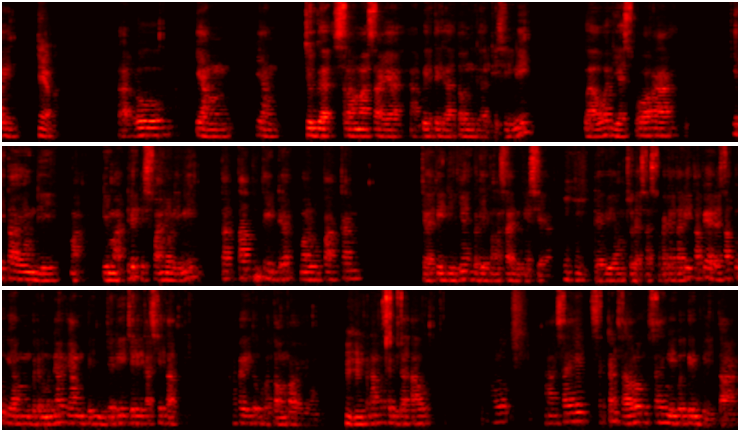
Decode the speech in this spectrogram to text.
lain. Yeah, Pak. lalu yang yang juga selama saya hampir tiga tahun tinggal di sini bahwa diaspora kita yang di di Madrid di Spanyol ini tetap tidak melupakan jati dirinya bagi bangsa Indonesia. Mm-hmm. dari yang sudah saya sampaikan tadi tapi ada satu yang benar-benar yang menjadi ciri khas kita. Apa itu gotong royong mm-hmm. kenapa saya bisa tahu? Kalau nah, saya kan selalu saya ngikutin berita.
